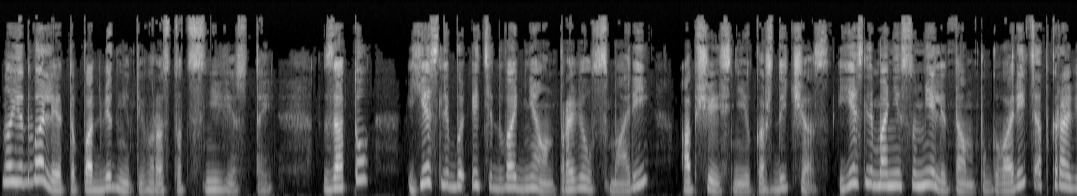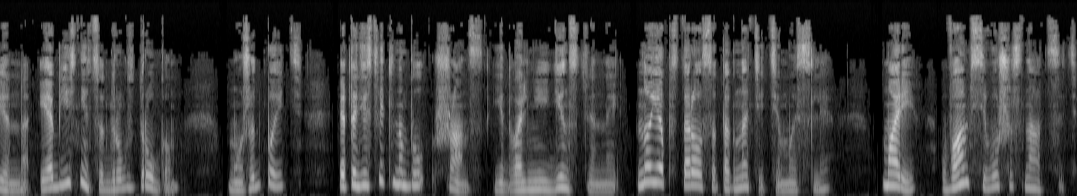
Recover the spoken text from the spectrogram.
Но едва ли это подвигнет его расстаться с невестой. Зато, если бы эти два дня он провел с Марией, общаясь с нею каждый час, если бы они сумели там поговорить откровенно и объясниться друг с другом, может быть, это действительно был шанс, едва ли не единственный, но я постарался отогнать эти мысли. «Мари, вам всего шестнадцать.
